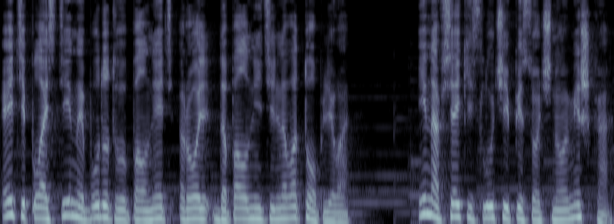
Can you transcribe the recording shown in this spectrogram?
эти пластины будут выполнять роль дополнительного топлива и на всякий случай песочного мешка.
